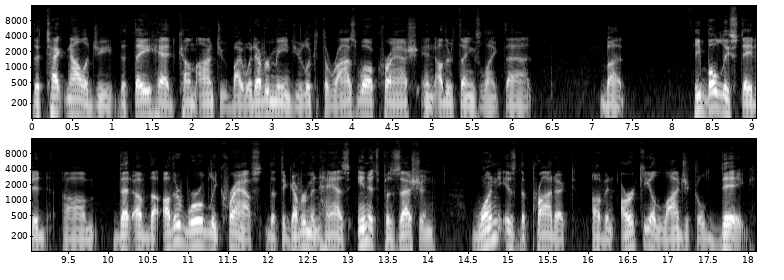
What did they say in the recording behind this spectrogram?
the technology that they had come onto by whatever means. You look at the Roswell crash and other things like that. But he boldly stated um, that of the otherworldly crafts that the government has in its possession, one is the product of an archaeological dig.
